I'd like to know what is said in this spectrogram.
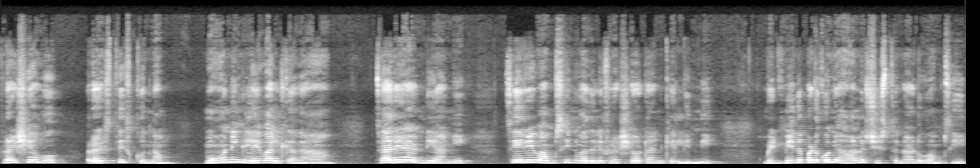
ఫ్రెష్ అవ్వు రెస్ట్ తీసుకుందాం. మార్నింగ్ లేవాలి కదా. సరే అండి అని సిరి వంశీని వదిలి ఫ్రెష్ అవడానికి వెళ్ళింది. బెడ్ మీద పడుకొని ఆలోచిస్తున్నాడు వంశీ.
